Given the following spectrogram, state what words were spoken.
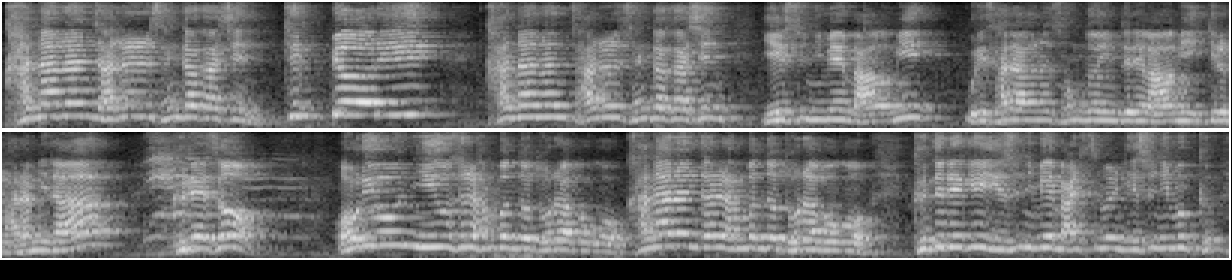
가난한 자를 생각하신, 특별히 가난한 자를 생각하신 예수님의 마음이 우리 사랑하는 성도님들의 마음이 있기를 바랍니다. 그래서 어려운 이웃을 한 번 더 돌아보고 가난한 자를 한 번 더 돌아보고 그들에게 예수님의 말씀을 예수님은 그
